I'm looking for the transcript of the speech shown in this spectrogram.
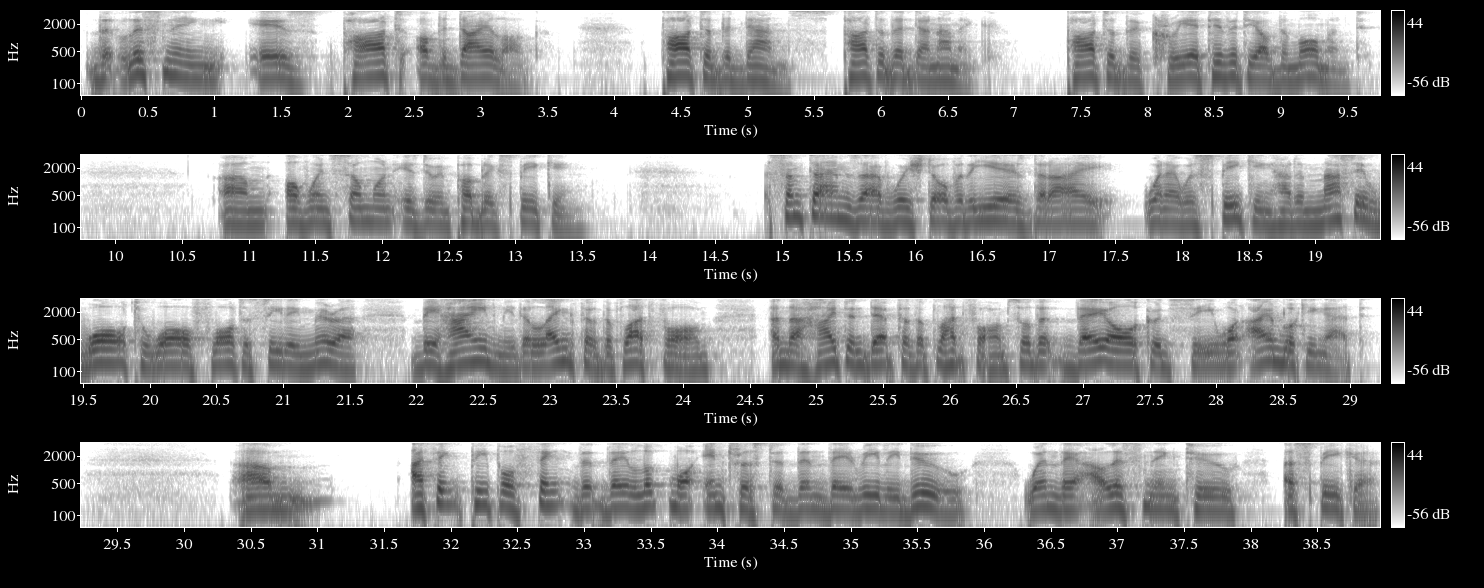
That listening is part of the dialogue, part of the dance, part of the dynamic, part of the creativity of the moment um, of when someone is doing public speaking. Sometimes I've wished over the years that I when I was speaking, had a massive wall to wall, floor to ceiling mirror behind me, the length of the platform and the height and depth of the platform, so that they all could see what I'm looking at. Um, I think people think that they look more interested than they really do when they are listening to a speaker.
